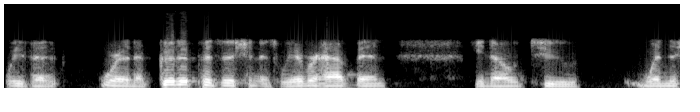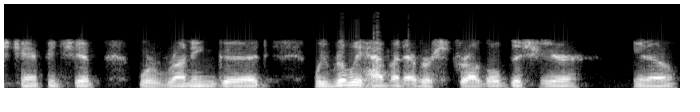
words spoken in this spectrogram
we've uh, we're in a good a position as we ever have been, you know, to win this championship. We're running good. We really haven't ever struggled this year. You know,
